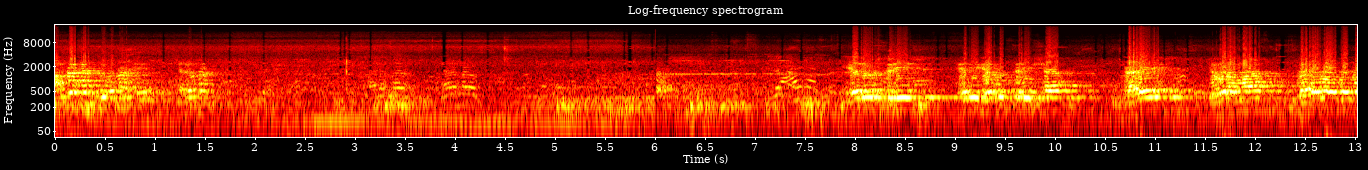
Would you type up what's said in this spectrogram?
అందరూ కలిసి ఉన్నది ఎవరు? ఏలూరు శిరీష్ ఏలు ఏలూరు శిరీష నరేష్ యువరమ్మ గౌరవ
